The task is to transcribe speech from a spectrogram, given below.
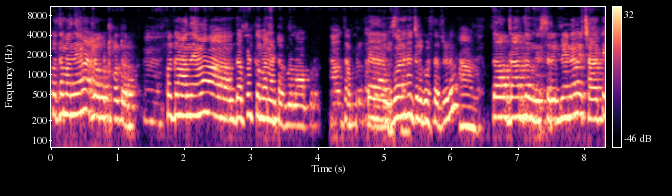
కొంతమంది ఏమో అట్లా కొట్టుకుంటారు. కొంతమంది ఏమో దప్పుడుకోమని అంటారు మనం అప్పుడు. గోనె సంచులు కొడతారు చూడు. దాంతో తీస్తారు. ఇప్పుడు నేనేమో చాకి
